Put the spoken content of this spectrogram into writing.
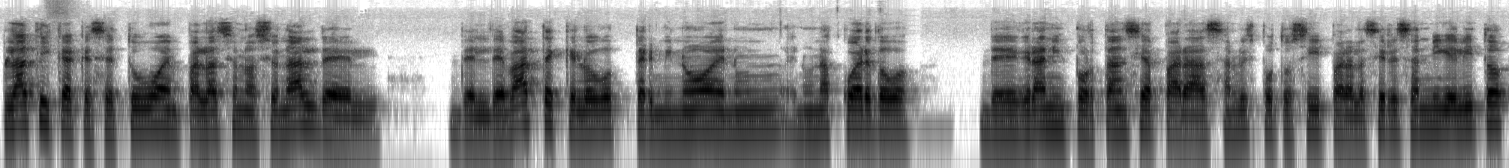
plática que se tuvo en Palacio Nacional del, debate que luego terminó en un, en un, acuerdo de gran importancia para San Luis Potosí, para la Sierra de San Miguelito,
